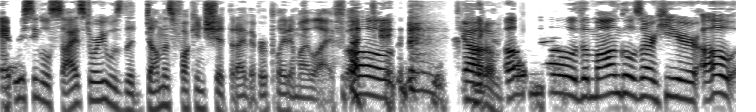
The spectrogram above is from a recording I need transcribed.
Every single side story was the dumbest fucking shit that I've ever played in my life. Oh, got them. Oh no, the Mongols are here. Oh,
